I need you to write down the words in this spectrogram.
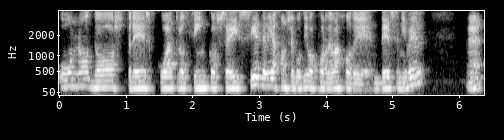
1, 2, 3, 4, 5, 6, 7 días consecutivos por debajo de, de ese nivel. Eh,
